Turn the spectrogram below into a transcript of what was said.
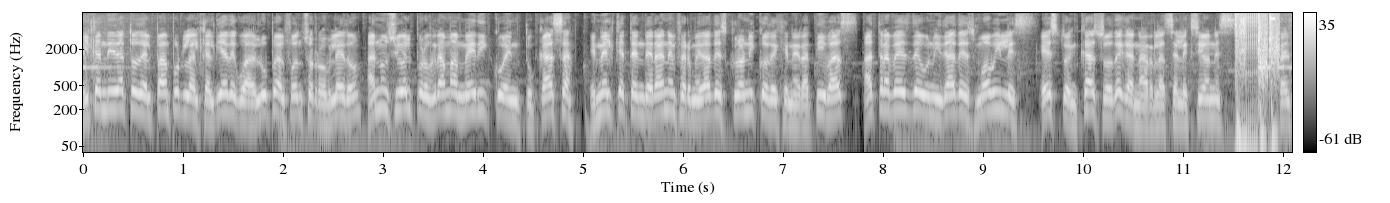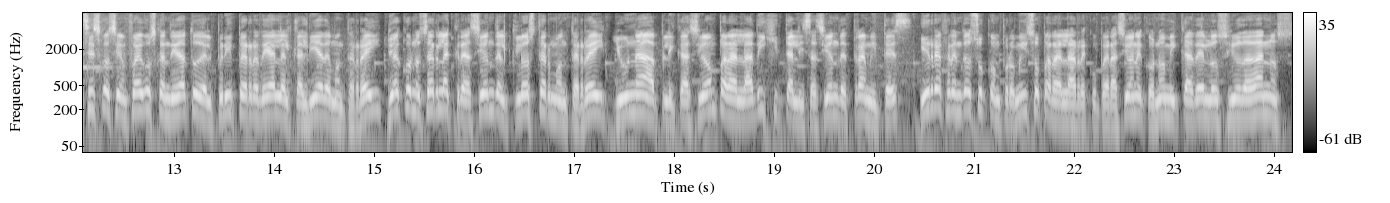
El candidato del PAN por la alcaldía de Guadalupe, Alfonso Robledo, anunció el programa Médico en tu casa, en el que atenderán enfermedades crónico-degenerativas a través de unidades móviles, esto en caso de ganar las elecciones. Francisco Cienfuegos, candidato del PRI-PRD a la alcaldía de Monterrey, dio a conocer la creación del Clúster Monterrey y una aplicación para la digitalización de trámites y refrendó su compromiso para la recuperación económica de los ciudadanos.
